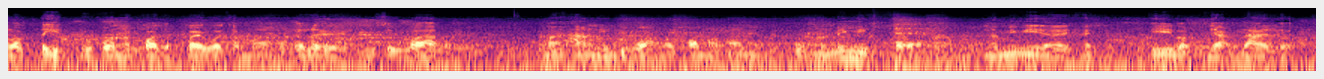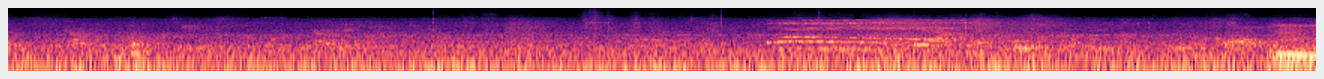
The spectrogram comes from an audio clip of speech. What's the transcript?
เรถติดทุกคนแล้วกว่าจะไปกว่าจะมา ก็เลยรู้สึกว่ามาห้างนี้ดีกว่าแล้วพอมาห้างนี้ปุ๊บมันไม่มีของอะ มันไม่มีอะไรให้ที่แบบอยากได้เลยอะอืม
